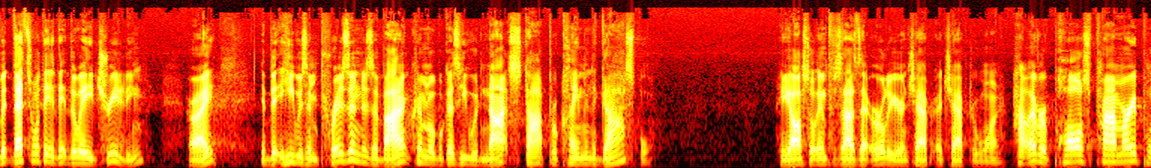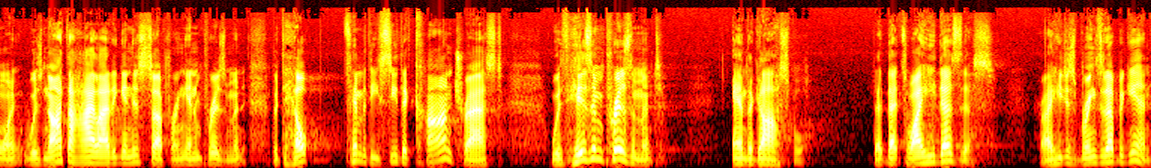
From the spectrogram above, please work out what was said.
But that's what they, the way he treated him, all right? But he was imprisoned as a violent criminal because he would not stop proclaiming the gospel. He also emphasized that earlier in chapter, uh, chapter 1. However, Paul's primary point was not to highlight again his suffering and imprisonment, but to help Timothy see the contrast with his imprisonment and the gospel. That, that's why he does this, right? He just brings it up again.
